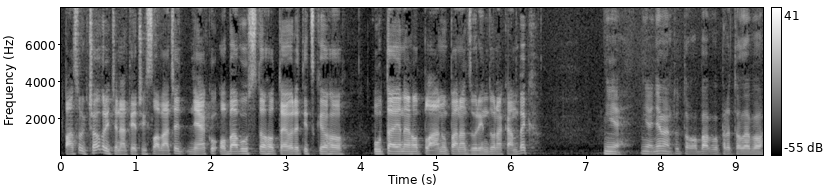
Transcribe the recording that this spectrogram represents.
pán Sulik, čo hovoríte na tie čísla? Máte nejakú obavu z toho teoretického utajeného plánu pána Zurindu na comeback? Nie, nie, nemám túto obavu, preto lebo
